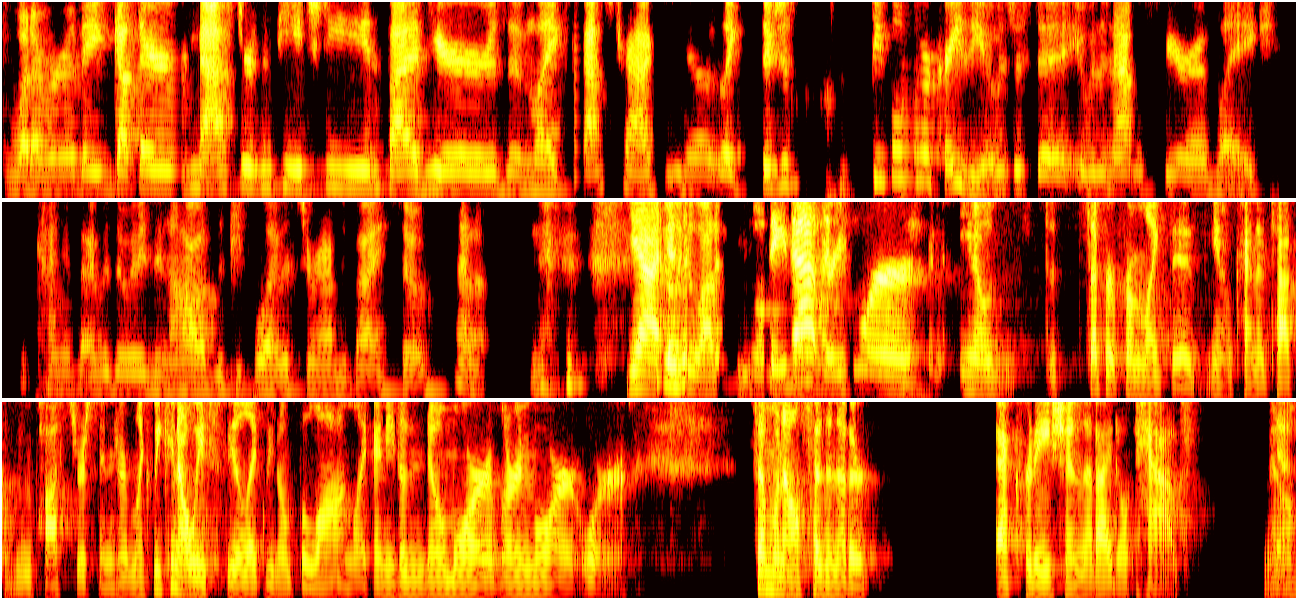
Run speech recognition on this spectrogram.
whatever they got their masters and phd in five years and like fast track you know? Like there's just people were crazy. It was just a it was an atmosphere of like kind of i was always in awe of the people i was surrounded by so i don't know yeah like a lot of people say that like for you know separate from like the you know kind of talk of imposter syndrome like we can always feel like we don't belong like i need to know more learn more or someone else has another accreditation that i don't have you know yeah.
